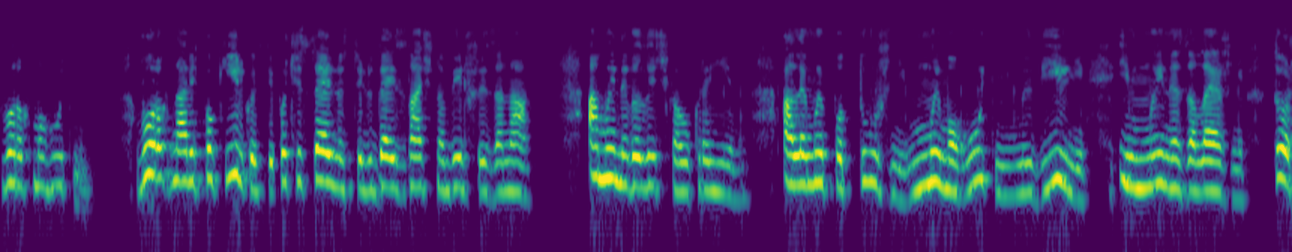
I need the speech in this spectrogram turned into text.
Ворог могутній. Ворог навіть по кількості, по чисельності людей значно більший за нас. А ми невеличка Україна. Але ми потужні, ми могутні, ми вільні і ми незалежні. Тож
